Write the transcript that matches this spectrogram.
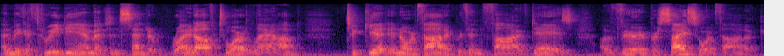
and make a 3D image and send it right off to our lab to get an orthotic within five days, a very precise orthotic.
